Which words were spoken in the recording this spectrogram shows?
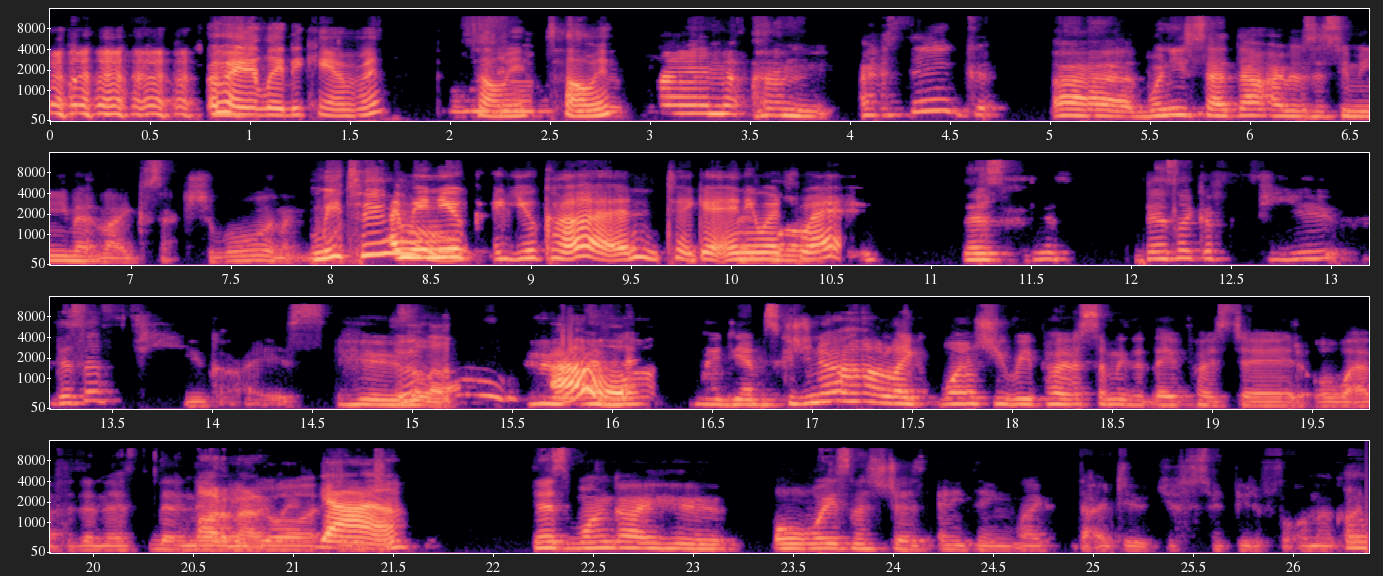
Okay, Lady Cameron. Tell me, tell me. Um, um, I think uh when you said that, I was assuming you meant like sexual and like Me too. I mean, you you could take it any which well, way. there's there's there's like a few there's a few guys who, Ooh. who Oh. my DMs because you know how like once you repost something that they've posted or whatever, then there's then they're in Automatically. your- Yeah. There's one guy who always messages anything like that I do. You're so beautiful. Oh my god.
